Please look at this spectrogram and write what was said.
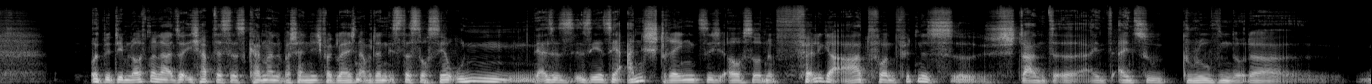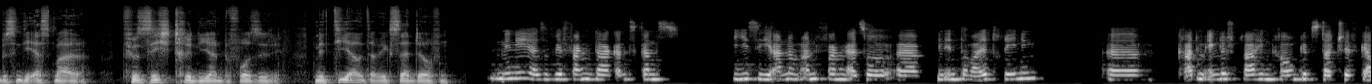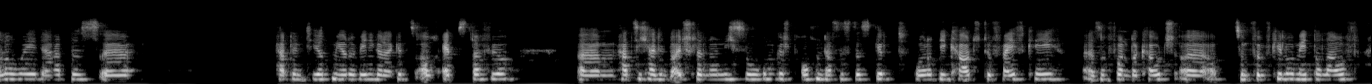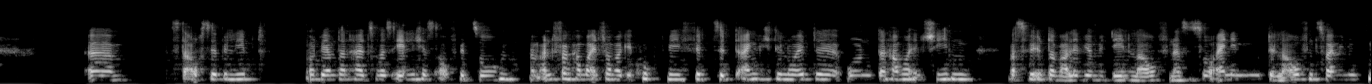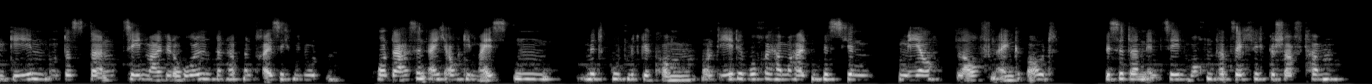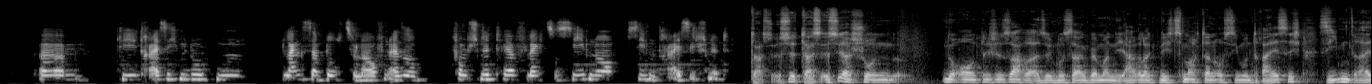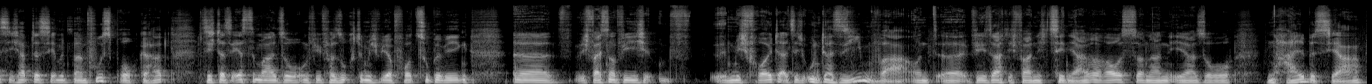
Und mit dem läuft man da, also ich habe das, das kann man wahrscheinlich nicht vergleichen, aber dann ist das doch sehr un, also sehr, sehr anstrengend, sich auf so eine völlige Art von Fitnessstand äh, ein, einzugrooven oder müssen die erstmal für sich trainieren, bevor sie mit dir unterwegs sein dürfen? Nee, nee, also wir fangen da ganz, ganz easy an am Anfang, also äh, in Intervalltraining. Äh, Gerade im englischsprachigen Raum gibt es da Jeff Galloway, der hat das äh, patentiert, mehr oder weniger. Da gibt es auch Apps dafür. Ähm, hat sich halt in Deutschland noch nicht so rumgesprochen, dass es das gibt. Oder die Couch to 5K, also von der Couch äh, zum 5-Kilometer-Lauf. Ähm, ist da auch sehr beliebt. Und wir haben dann halt so was Ähnliches aufgezogen. Am Anfang haben wir einfach mal geguckt, wie fit sind eigentlich die Leute und dann haben wir entschieden, was für Intervalle wir mit denen laufen. Also so eine Minute laufen, zwei Minuten gehen und das dann zehnmal wiederholen, dann hat man 30 Minuten. Und da sind eigentlich auch die meisten mit gut mitgekommen. Und jede Woche haben wir halt ein bisschen mehr Laufen eingebaut, bis sie dann in zehn Wochen tatsächlich geschafft haben, ähm, die 30 Minuten langsam durchzulaufen. Also vom Schnitt her vielleicht so 7 oder 37 Schnitt. Das ist, das ist ja schon eine ordentliche Sache. Also ich muss sagen, wenn man jahrelang nichts macht, dann auf 37, 37, ich habe das hier mit meinem Fußbruch gehabt, als ich das erste Mal so irgendwie versuchte, mich wieder fortzubewegen. Äh, ich weiß noch, wie ich mich freute, als ich unter sieben war. Und äh, wie gesagt, ich war nicht zehn Jahre raus, sondern eher so ein halbes Jahr.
